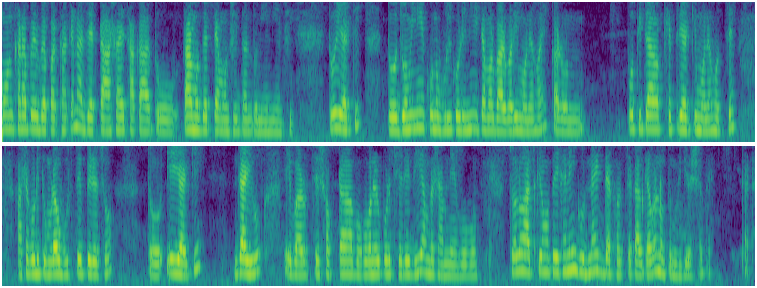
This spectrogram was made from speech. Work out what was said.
মন খারাপের ব্যাপার থাকে না, যে একটা আশায় থাকা, তো তার মধ্যে একটা এমন সিদ্ধান্ত নিয়ে নিয়েছি। তো এই আর কি। তো জমি নিয়ে কোনো ভুল করিনি, এটা আমার বারবারই মনে হয়, কারণ প্রতিটা ক্ষেত্রে আর কি মনে হচ্ছে। আশা করি তোমরাও বুঝতে পেরেছ। তো এই আর কি। যাই হোক, এবার হচ্ছে সবটা ভগবানের উপর ছেড়ে দিয়ে আমরা সামনে এগোবো। চলো আজকের মতো এখানেই গুড নাইট, দেখা হচ্ছে কালকে আবার নতুন ভিডিওর সাথে। টাটা।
